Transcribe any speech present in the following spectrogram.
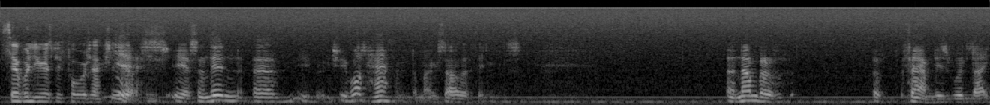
several years before it actually yes, happened. yes, Yes. and then, um, see, what happened, amongst other things, a number of, of families would like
